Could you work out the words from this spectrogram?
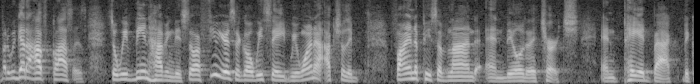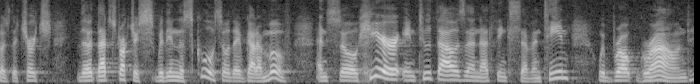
but we got to have classes. So we've been having this. So a few years ago, we said we want to actually find a piece of land and build a church and pay it back because the church, the, that structure is within the school, so they've got to move. And so here in 2000, I think 17, we broke ground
